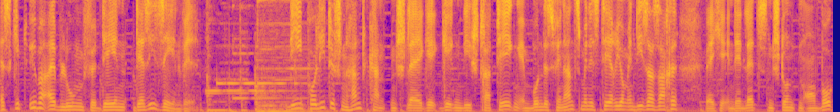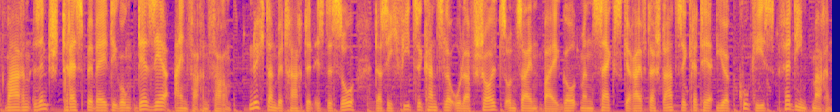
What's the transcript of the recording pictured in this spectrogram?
es gibt überall Blumen für den, der sie sehen will. Die politischen Handkantenschläge gegen die Strategen im Bundesfinanzministerium in dieser Sache, welche in den letzten Stunden en vogue waren, sind Stressbewältigung der sehr einfachen Form. Nüchtern betrachtet ist es so, dass sich Vizekanzler Olaf Scholz und sein bei Goldman Sachs gereifter Staatssekretär Jörg Kukis verdient machen.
